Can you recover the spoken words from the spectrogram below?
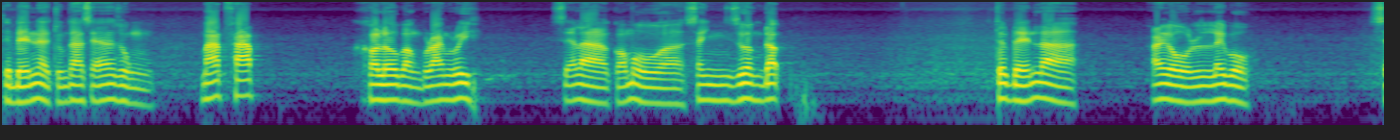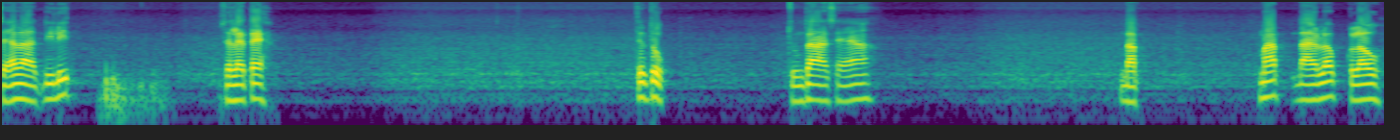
Tiếp đến là chúng ta sẽ dùng mát pháp color bằng primary. Sẽ là có màu à, xanh dương đậm. Tiếp đến là Arial label. Sẽ là delete. Select tiếp tục chúng ta sẽ đặt map dialog close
